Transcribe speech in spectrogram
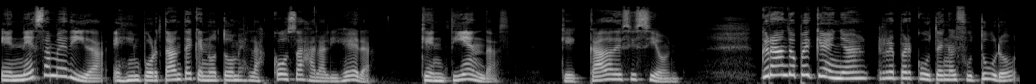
En esa medida es importante que no tomes las cosas a la ligera, que entiendas que cada decisión, grande o pequeña, repercute en el futuro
